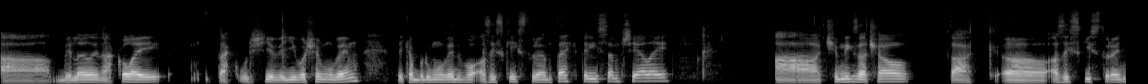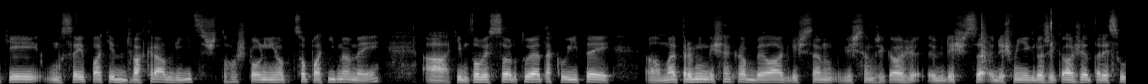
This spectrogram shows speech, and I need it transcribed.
a bydleli na koleji, tak určitě vidí, o čem mluvím. Teďka budu mluvit o azijských studentech, kteří sem přijeli. A čím bych začal, tak uh, azijský studenti musí platit dvakrát víc toho školního, co platíme my. A tím to vysortuje takový ty Moje první myšlenka byla, když jsem, když jsem říkal, že když, se, když mi někdo říkal, že tady jsou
